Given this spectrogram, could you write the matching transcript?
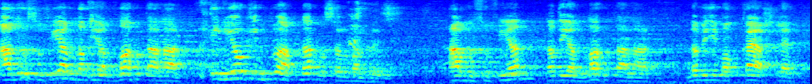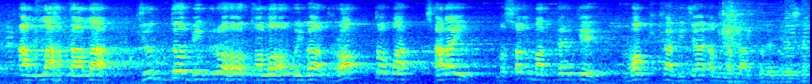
আবু সুফিয়ান নদী আল্লাহ তালান তিনিও কিন্তু আপনার মুসলমান হয়েছে। আবু সুফিয়ান নদী আল্লাহ তালান নবীজি মক্কায় আসলেন। আল্লাহ তালা যুদ্ধ, বিগ্রহ, কলহ, বিবাদ, রক্তপাত ছাড়াই মুসলমানদেরকে মক্কা বিজয় আল্লাহ দান করে দিয়েছেন।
